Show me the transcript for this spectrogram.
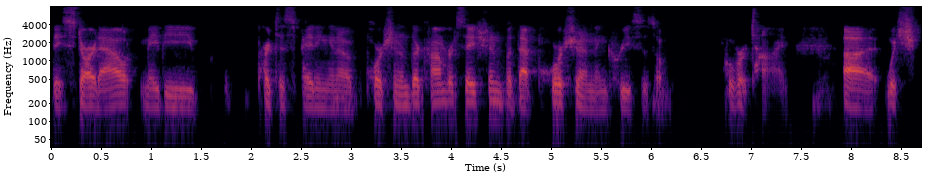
they start out maybe participating in a portion of their conversation, but that portion increases over time, uh, which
